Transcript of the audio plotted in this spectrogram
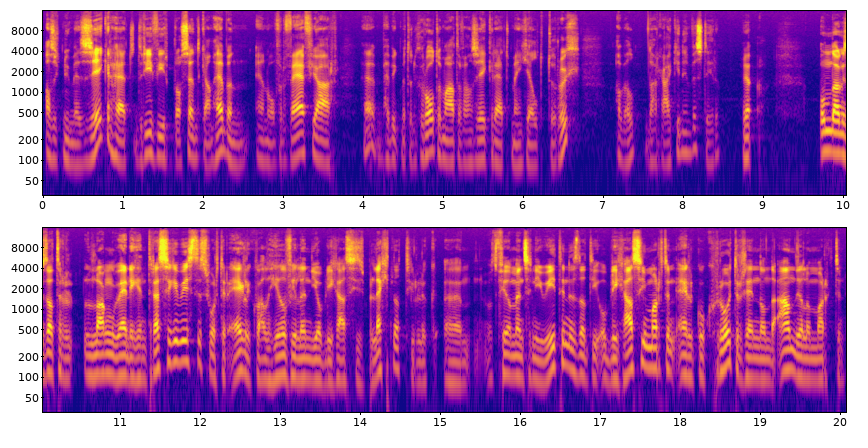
Als ik nu met zekerheid 3, 4 procent kan hebben en over vijf jaar hè, heb ik met een grote mate van zekerheid mijn geld terug, ah wel, daar ga ik in investeren. Ja. Ondanks dat er lang weinig interesse geweest is, wordt er eigenlijk wel heel veel in die obligaties belegd natuurlijk. Ehm, wat veel mensen niet weten is dat die obligatiemarkten eigenlijk ook groter zijn dan de aandelenmarkten.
